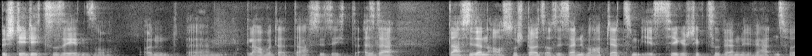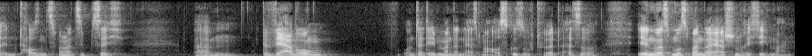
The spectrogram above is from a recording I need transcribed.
bestätigt zu sehen. So. Und ähm, ich glaube, da darf sie sich, also da darf sie dann auch so stolz auf sich sein, überhaupt ja zum ESC geschickt zu werden. Wir hatten es vorhin 1270 ähm, Bewerbungen, unter denen man dann erstmal ausgesucht wird. Also irgendwas muss man da ja schon richtig machen.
